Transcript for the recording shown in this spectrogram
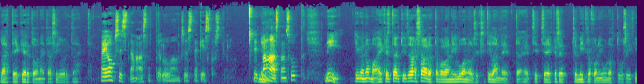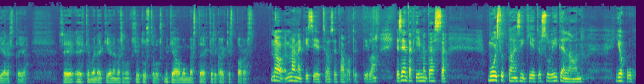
lähtee kertomaan näitä asioita. Että. Vai onko se sitä haastattelua vai onko se sitä keskustelua? Nyt niin. mä haastan sut. Niin, nimenomaan. Ehkä se täytyy saada tavallaan niin luonnolliseksi tilanne, että, että sit se, ehkä se, se mikrofoni unohtuu siitä vierestä ja se ehkä meneekin enemmän semmoiseksi jutusteluksi, mikä on mun mielestä ehkä se kaikkein paras. No mä näkisin, että se on se tavoitetila. Ja sen takia mä tässä muistuttaisinkin, että jos sulla itsellä on joku,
